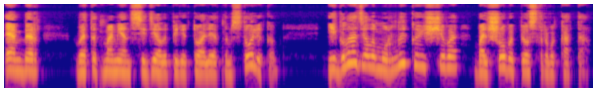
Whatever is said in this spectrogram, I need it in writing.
Эмбер в этот момент сидела перед туалетным столиком и гладила мурлыкающего большого пестрого кота. —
